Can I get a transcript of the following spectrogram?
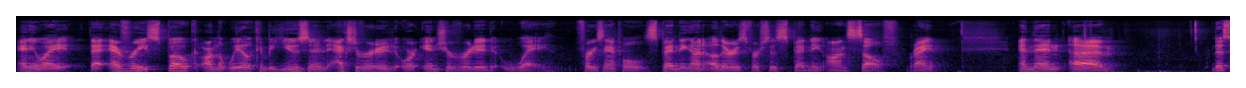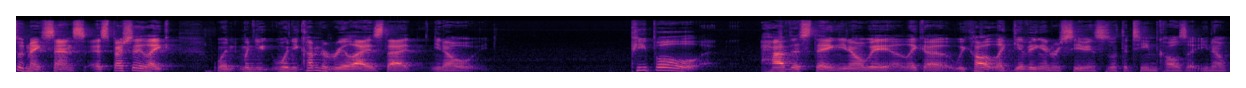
Anyway, that every spoke on the wheel can be used in an extroverted or introverted way. For example, spending on others versus spending on self, right? And then um, this would make sense, especially like when when you when you come to realize that you know people have this thing, you know, we like uh, we call it like giving and receiving. This is what the team calls it, you know.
